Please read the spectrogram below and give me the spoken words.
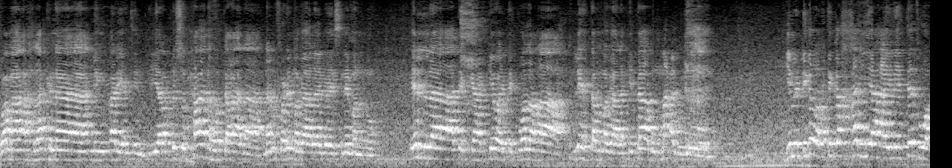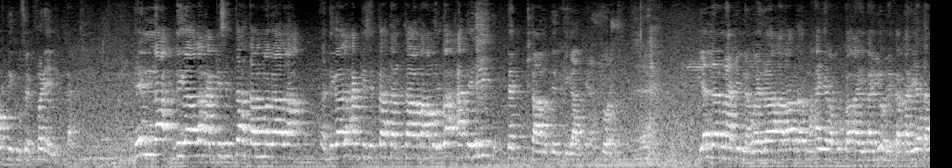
وما أهلكنا من قرية. هي رب سبحانه وتعالى. ننفر مقالة بيسن منه. إلا تكهكي ويتك. ولها له تم مقالة؟ كتاب معلوم. يمدق وقتك خليا هاي نتت وقتك وفك فريد هن دقالة حق ستة تم مقالة دقالة حق ستة تم تام همول حتة تتام تنتقال يلا لكن وإذا أراد محي ربك أن يهلك قرية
